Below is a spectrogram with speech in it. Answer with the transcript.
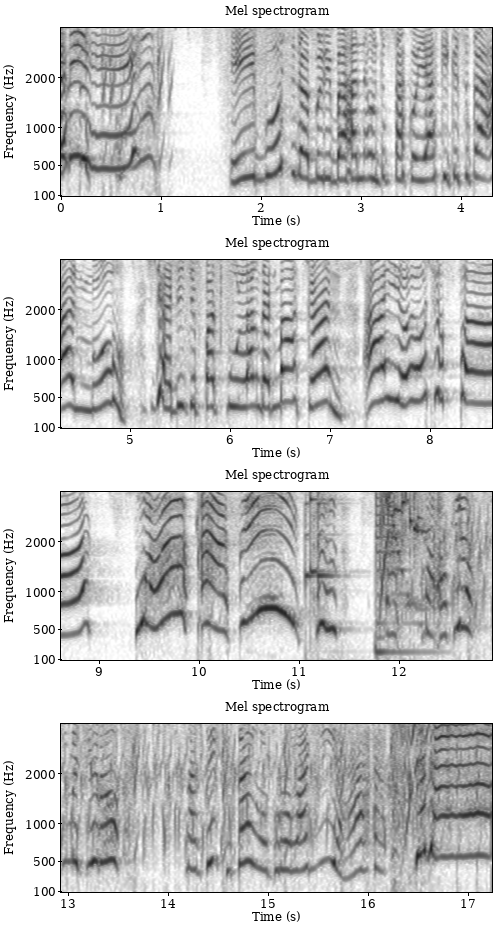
Ini. Ibu sudah beli bahan untuk takoyaki kesukaanmu. Jadi cepat pulang dan makan. Ayo cepat. Wah, asik. Maaf ya, si Majiro. Nanti kita ngobrol lagi ya. Dadah!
